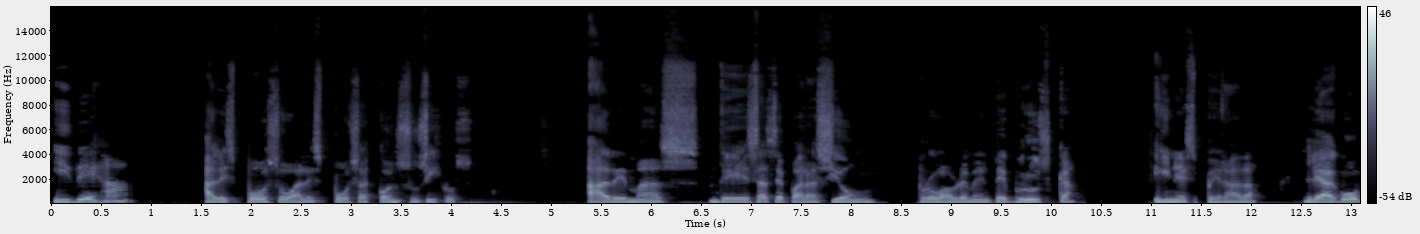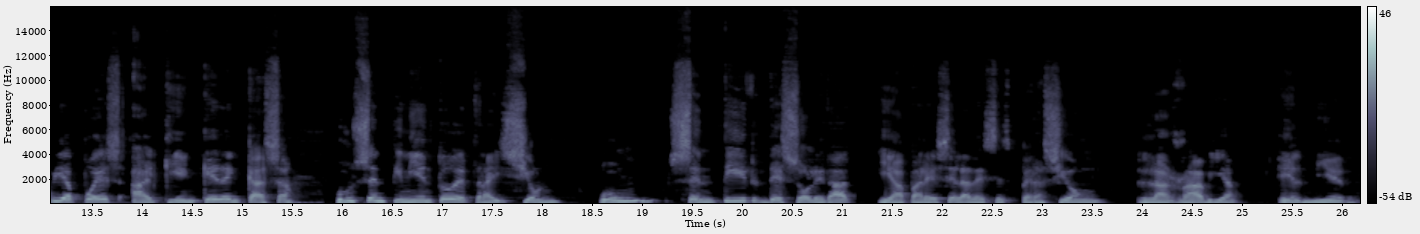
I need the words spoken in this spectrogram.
y deja al esposo o a la esposa con sus hijos. Además de esa separación probablemente brusca, inesperada, le agobia pues al quien queda en casa un sentimiento de traición, un sentir de soledad y aparece la desesperación, la rabia y el miedo.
